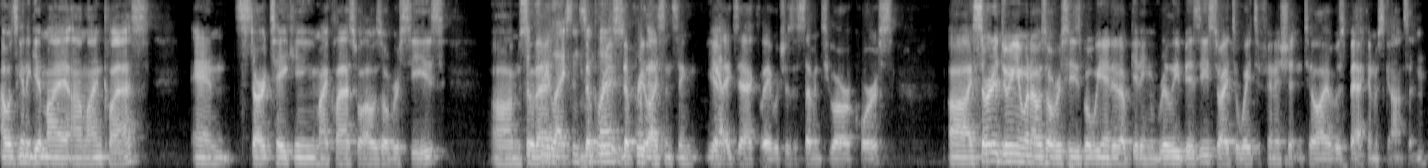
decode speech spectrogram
I was going to get my online class and start taking my class while I was overseas. Um, so the pre-licensing the pre, class? The pre-licensing, okay. yeah, yep. exactly, which is a 72-hour course. Uh, I started doing it when I was overseas, but we ended up getting really busy, so I had to wait to finish it until I was back in Wisconsin.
